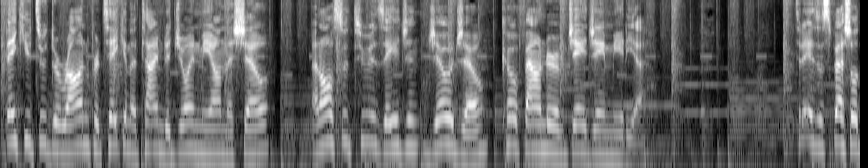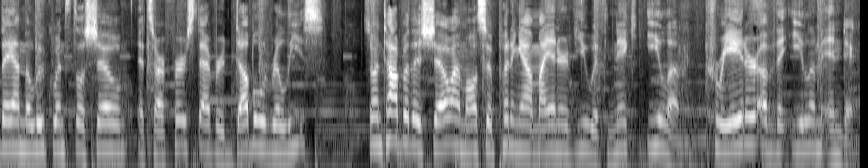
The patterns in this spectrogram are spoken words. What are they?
Thank you to Duron for taking the time to join me on the show, and also to his agent, JoJo, co founder of JJ Media. Today is a special day on the Luke Winstel Show. It's our first ever double release. So, on top of this show, I'm also putting out my interview with Nick Elam, creator of the Elam ending.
